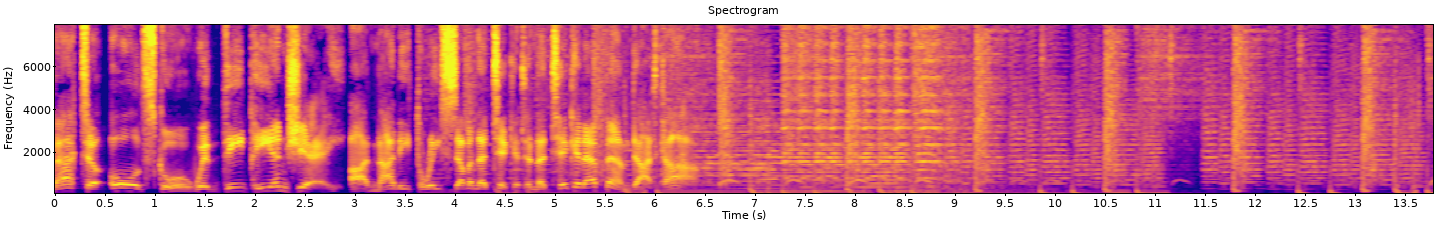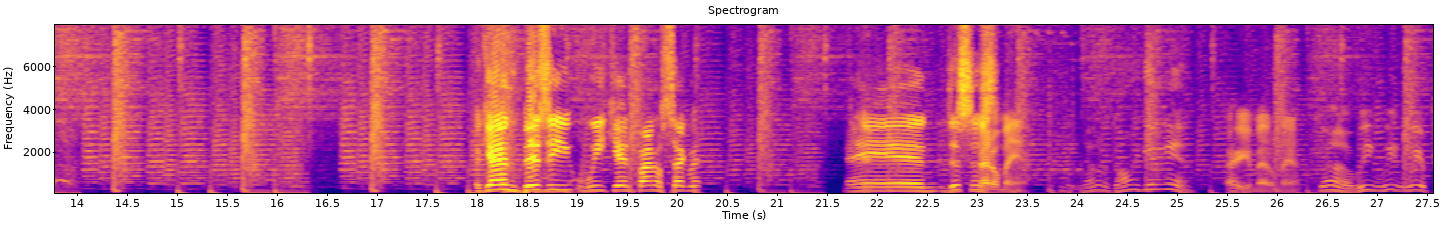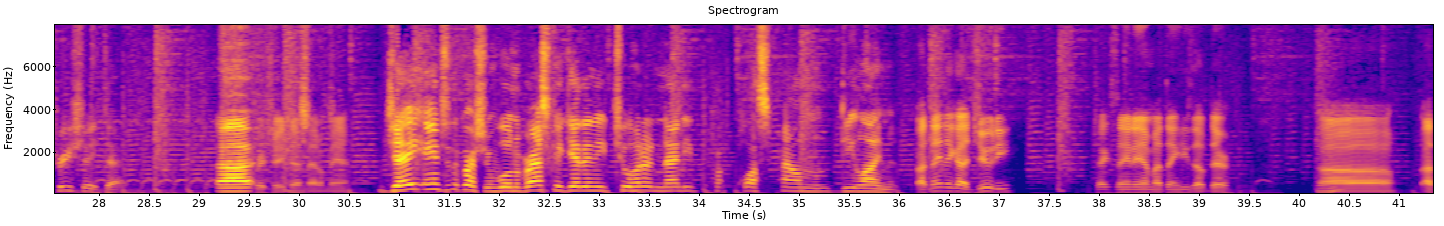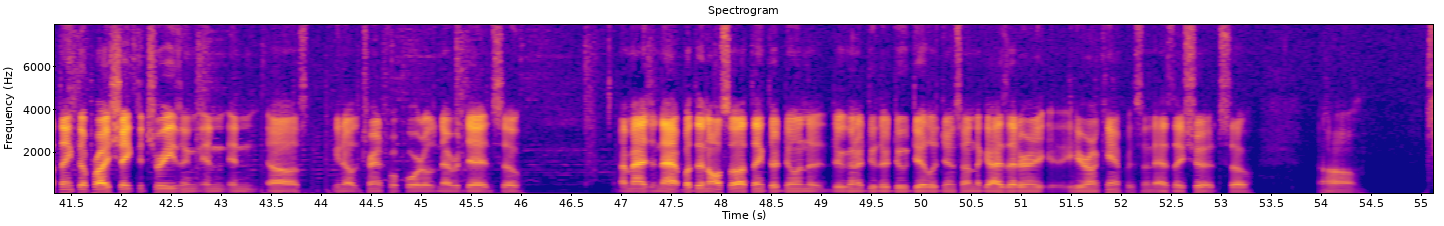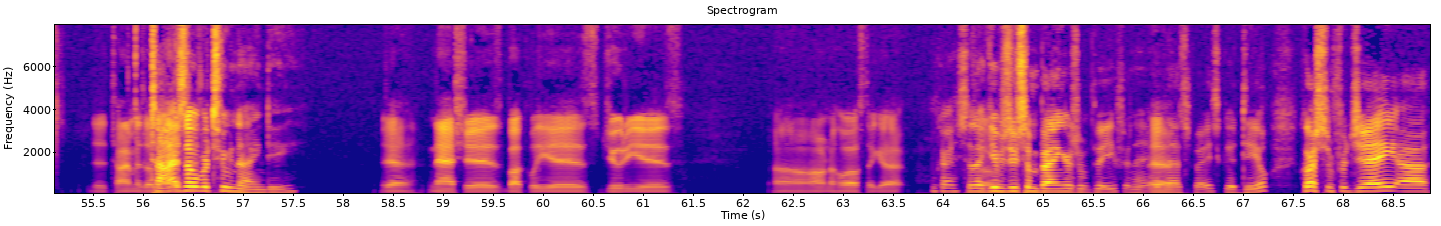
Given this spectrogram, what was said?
back to old school with DP and J on 93.7 The Ticket and theticketfm.com. Again, busy weekend, final segment. And this is Metal Man. No, no, go on and get it in. I hear you, Metal Man. Yeah, we, we, we appreciate that. Uh, Appreciate that, Metal Man. Jay, answer the question. Will Nebraska get any 290 plus pound D linemen? I think they got Judy. Texas A&M. I think he's up there. Mm-hmm. Uh, I think they'll probably shake the trees and and, and uh, you know the transfer portal is never dead. So I imagine that. But then also I think they're doing the, they're going to do their due diligence on the guys that are here on campus and as they should. So um, the time is the Ties over 290. Yeah, Nash is, Buckley is, Judy is. Uh, I don't know who else they got. Okay, so that gives you some bangers with beef in, in Yeah. that space. Good deal. Question for Jay. Uh,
